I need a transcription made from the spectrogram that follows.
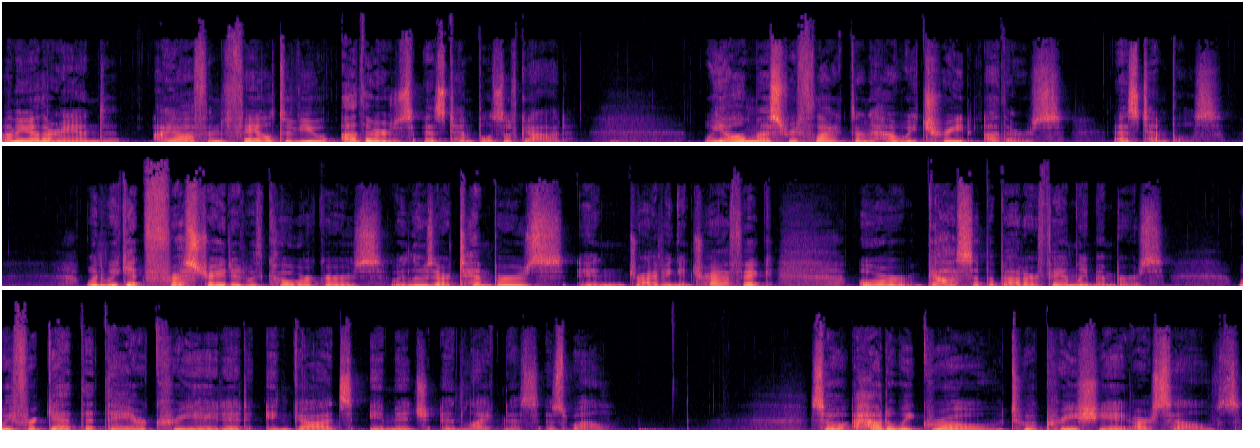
On the other hand, I often fail to view others as temples of God. We all must reflect on how we treat others as temples. When we get frustrated with coworkers, we lose our tempers in driving in traffic, or gossip about our family members, we forget that they are created in God's image and likeness as well. So, how do we grow to appreciate ourselves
